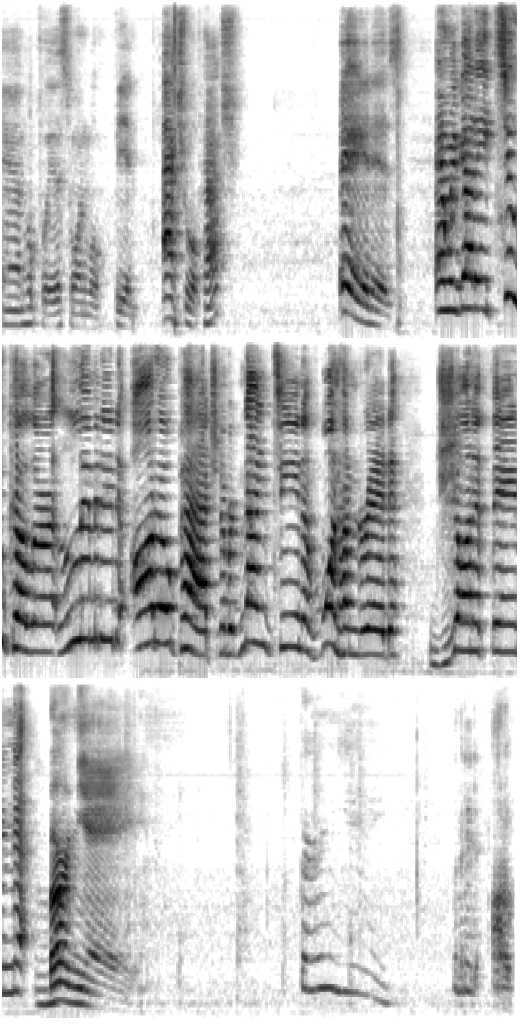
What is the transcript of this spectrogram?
And hopefully this one will be an actual patch. Hey, it is. And we've got a two color limited auto patch, number 19 of 100, Jonathan Bernier. Bernier. Limited auto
